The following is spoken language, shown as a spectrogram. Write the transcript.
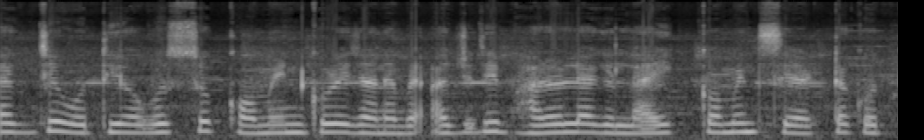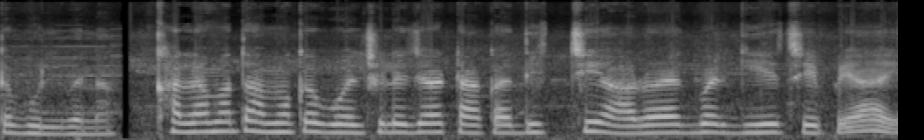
লাগছে অতি অবশ্য কমেন্ট করে জানাবে। আর যদি ভালো লাগে লাইক কমেন্ট শেয়ারটা করতে ভুলবে না। খালামা তো আমাকে বলছিল, যা টাকা দিচ্ছি আরও একবার গিয়ে চেপে আয়।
